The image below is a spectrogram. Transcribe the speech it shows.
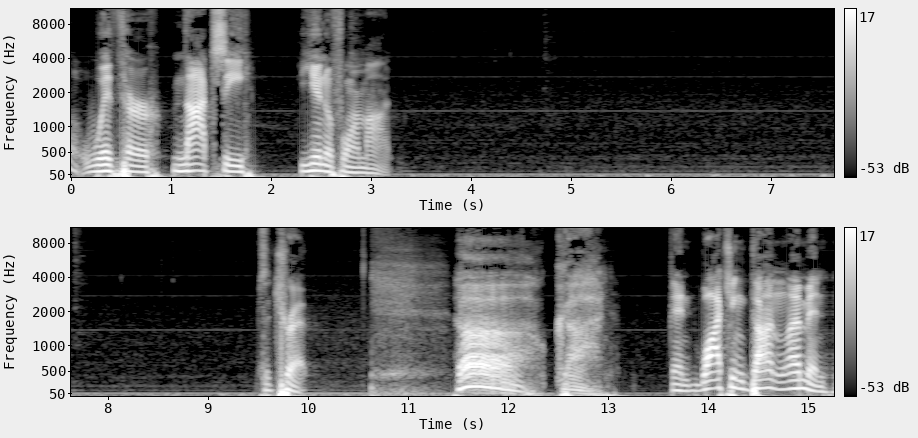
with her Nazi uniform on. It's a trip. Oh, God. And watching Don Lemon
